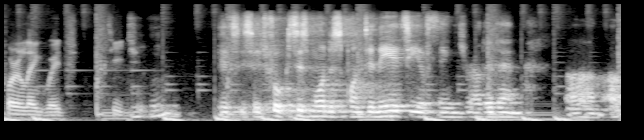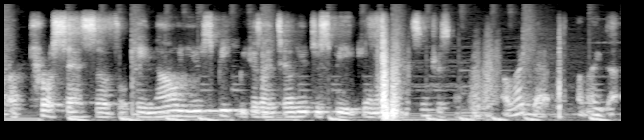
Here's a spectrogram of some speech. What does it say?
foreign language teaching. Mhm. It's, it's, it focuses more on the spontaneity of things rather than um, a, a process of okay now you speak because I tell you to speak. You know, it's interesting. I like that. I like that.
